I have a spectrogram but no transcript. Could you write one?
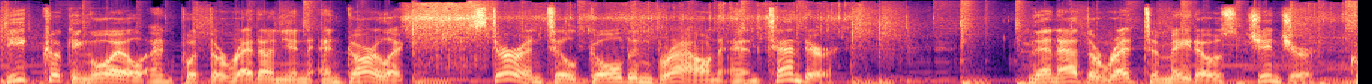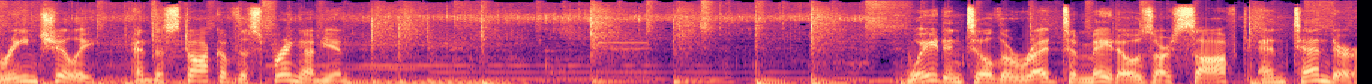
Heat cooking oil and put the red onion and garlic. Stir until golden brown and tender. Then add the red tomatoes, ginger, green chili, and the stalk of the spring onion. Wait until the red tomatoes are soft and tender.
